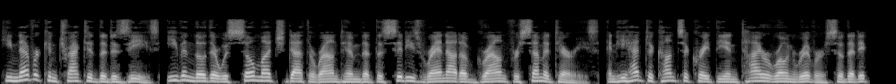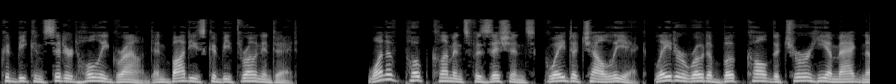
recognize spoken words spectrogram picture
He never contracted the disease, even though there was so much death around him that the cities ran out of ground for cemeteries, and he had to consecrate the entire Rhône River so that it could be considered holy ground and bodies could be thrown into it. One of Pope Clement's physicians, Guy de Chauliac, later wrote a book called the Chirurgia Magna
